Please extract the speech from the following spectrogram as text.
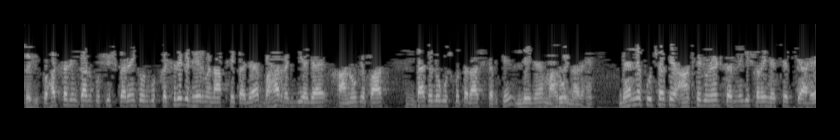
صحیح۔ تو حد تک امکان کوشش کریں کہ ان کو کچرے کے ڈھیر میں نہ پھینکا جائے باہر رکھ دیا جائے خانوں کے پاس تاکہ لوگ اس کو تلاش کر کے لے جائیں معروم نہ رہیں۔ بہن نے پوچھا کہ آنکھیں ڈونیٹ کرنے کی شرح حیثیت کیا ہے؟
